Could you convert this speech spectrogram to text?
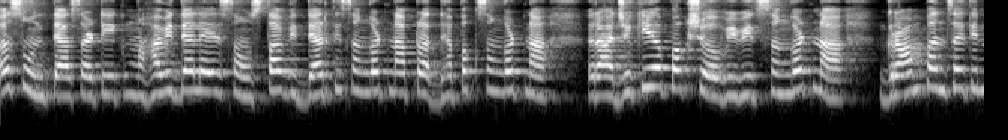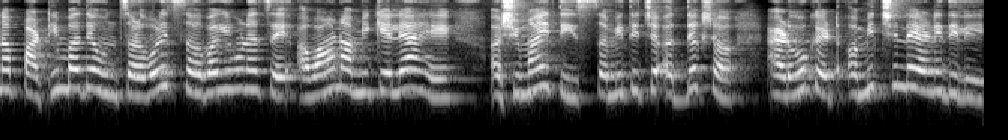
असून त्यासाठी महाविद्यालये संस्था विद्यार्थी संघटना प्राध्यापक संघटना राजकीय पक्ष विविध संघटना ग्रामपंचायतींना पाठिंबा देऊन चळवळीत सहभागी होण्याचे आवाहन आम्ही केले आहे अशी माहिती समितीचे अध्यक्ष ॲडव्होकेट अमित शिंदे यांनी दिली.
